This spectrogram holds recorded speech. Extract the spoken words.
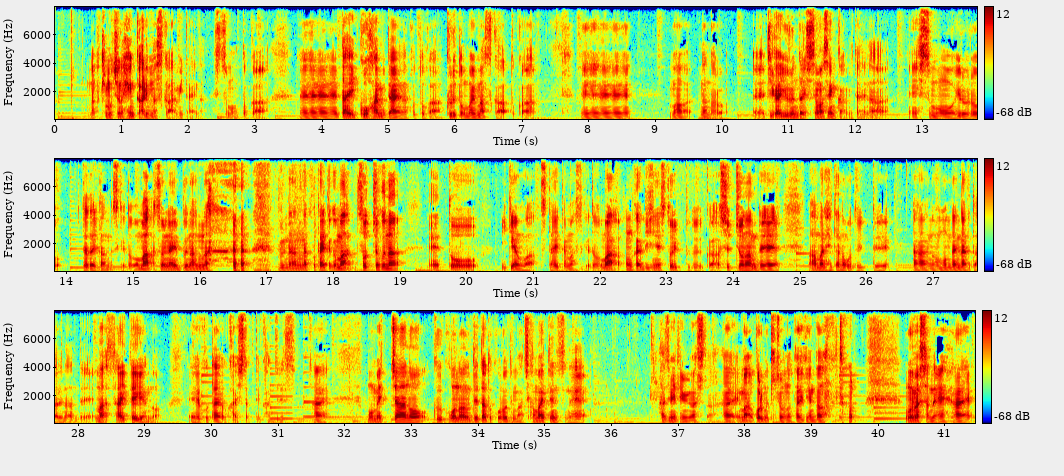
なんか気持ちの変化ありますか？みたいな質問とか、えー、第5波みたいなことが来ると思いますか？とか、えー、まあなんだろう、えー、気が緩んだりしてませんか？みたいな、えー、質問をいろいろいただいたんですけどまあそれなりに無難な 無難な答えというかまあ率直なえっ、と意見は伝えてますけど、まあ、今回ビジネストリップというか、出張なんで、あんまり下手なこと言って、あの、問題になるとあれなんで、まあ、最低限の、えー、答えを返したっていう感じです。はい。もうめっちゃあの、空港の出たところで待ち構えてるんですね。初めて見ました。はい。まあ、これも貴重な体験だなと 思いましたね。はい。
